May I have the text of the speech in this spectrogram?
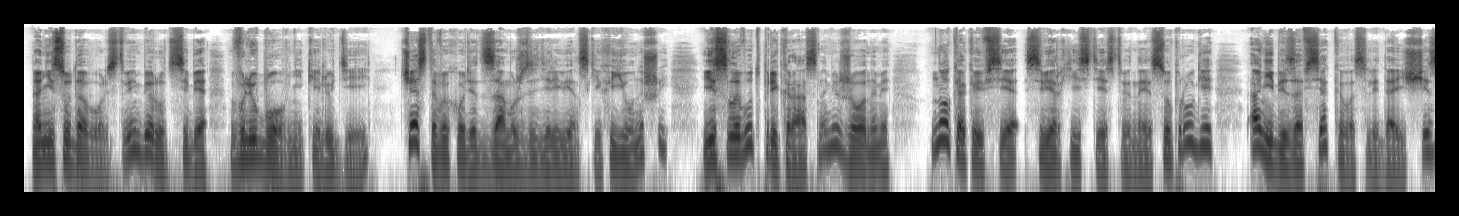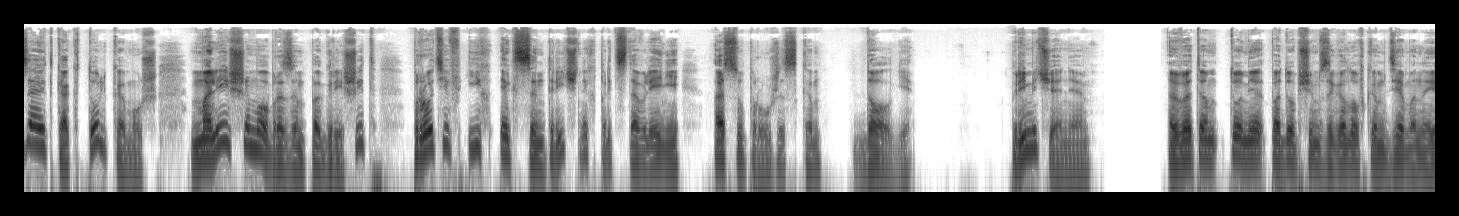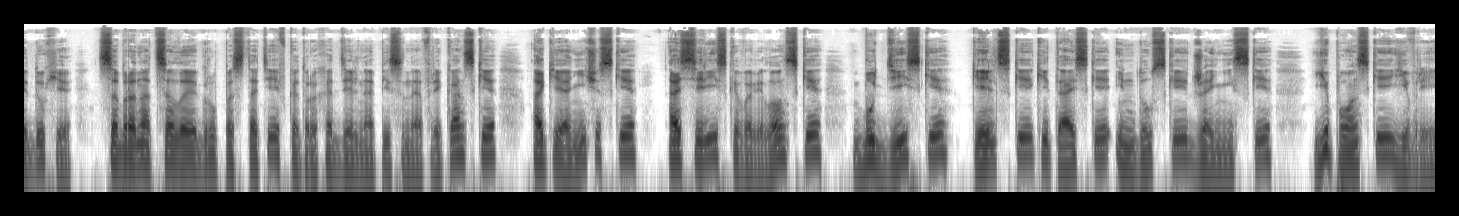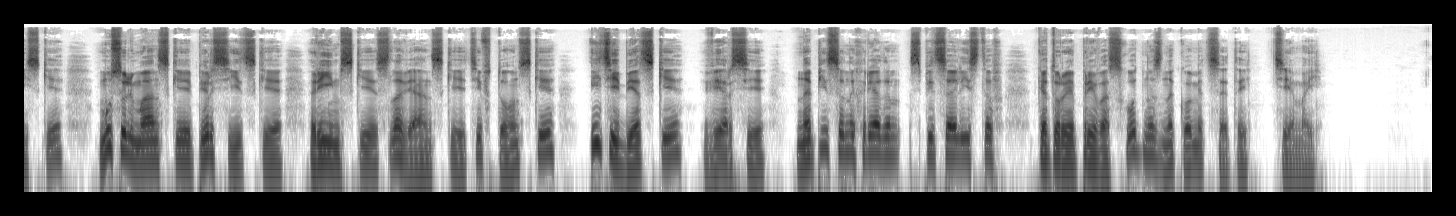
Они с удовольствием берут себе в любовники людей, часто выходят замуж за деревенских юношей и слывут прекрасными женами, но, как и все сверхъестественные супруги, они безо всякого следа исчезают, как только муж малейшим образом погрешит против их эксцентричных представлений о супружеском долге. Примечание. В этом томе под общим заголовком «Демоны и духи» собрана целая группа статей, в которых отдельно описаны африканские, океанические, ассирийско-вавилонские, буддийские, кельтские, китайские, индусские, джайнистские, японские, еврейские, мусульманские, персидские, римские, славянские, тевтонские и тибетские версии, написанных рядом специалистов, которые превосходно знакомят с этой темой.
